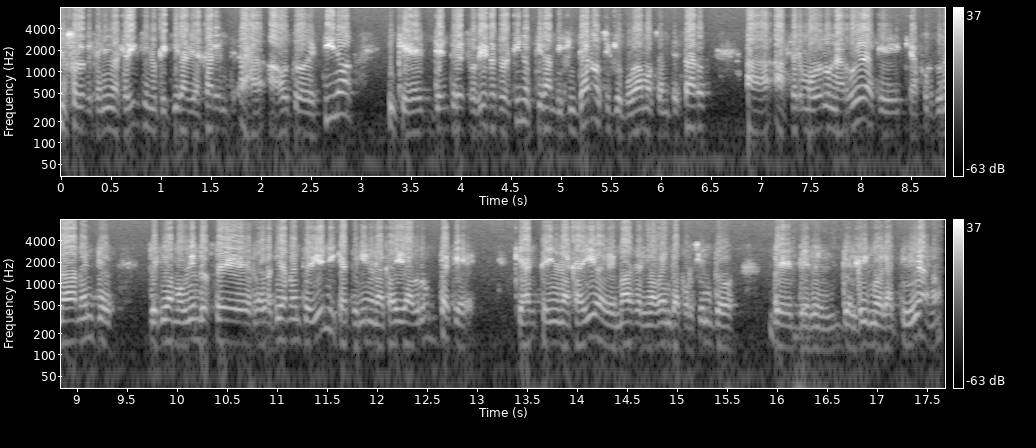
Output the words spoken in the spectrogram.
no solo que se anime a salir, sino que quiera viajar a, otro destino y que dentro de esos viajes a otro destino quieran visitarnos y que podamos empezar a, hacer mover una rueda que, que afortunadamente venía moviéndose relativamente bien y que ha tenido una caída abrupta que que han tenido una caída de más del 90% del, ritmo de la actividad. ¿no?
